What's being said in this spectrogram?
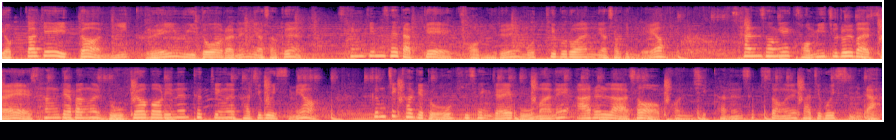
옆 가게에 있던 이 Gray Widower라는 녀석은 생김새답게 거미를 모티브로 한 녀석인데요. 산성의 거미줄을 발사해 상대방을 녹여버리는 특징을 가지고 있으며 끔찍하게도 희생자의 몸 안에 알을 낳아서 번식하는 습성을 가지고 있습니다.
